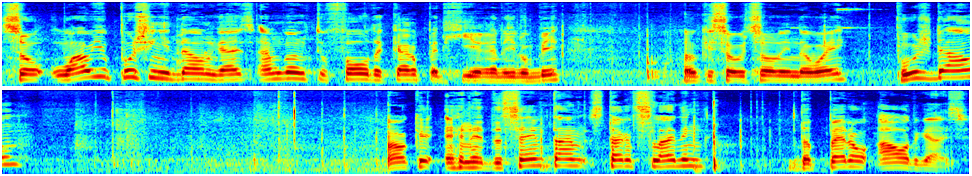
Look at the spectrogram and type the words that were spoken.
So while you're pushing it down guys I'm going to fold the carpet here a little bit. Okay so it's not in the way. Push down okay and at the same time start sliding the pedal out guys.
